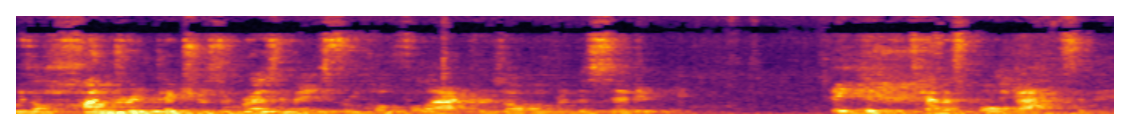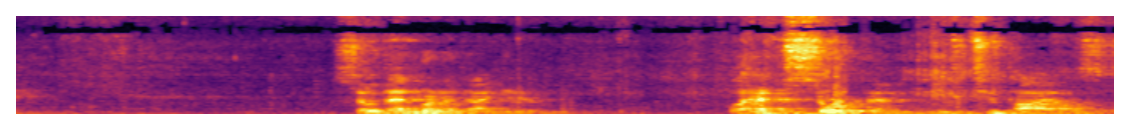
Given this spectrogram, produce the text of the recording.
with 100 pictures and resumes from hopeful actors all over the city. They hit the tennis ball back to me. So then what did I do? Well, I had to sort them into two piles,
